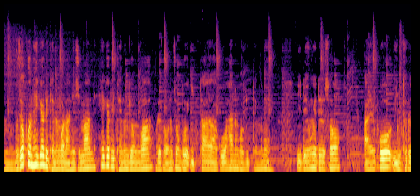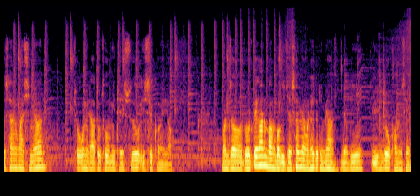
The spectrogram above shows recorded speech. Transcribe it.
음, 무조건 해결이 되는 건 아니지만 해결이 되는 경우가 그래도 어느 정도 있다고 하는 거기 때문에 이 내용에 대해서 알고 윈트를 사용하시면 조금이라도 도움이 될 수 있을 거예요. 먼저 롤백 하는 방법 이제 설명을 해드리면 여기 윈도우 검색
